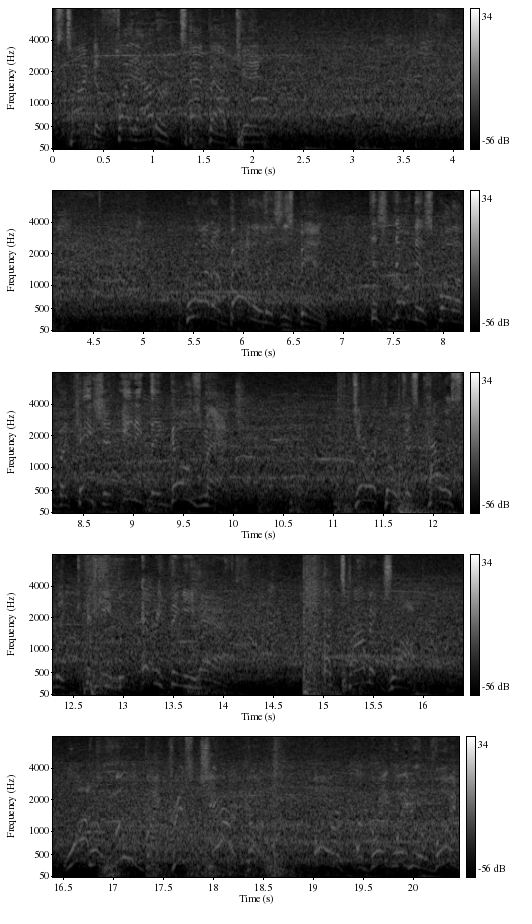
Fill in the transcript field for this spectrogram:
it's time to fight out or tap out, King. What a battle this has been. This no disqualification, anything goes match. Jericho just callously kicking with everything he has. Atomic drop. What a move by Chris Jericho. Or a great way to avoid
